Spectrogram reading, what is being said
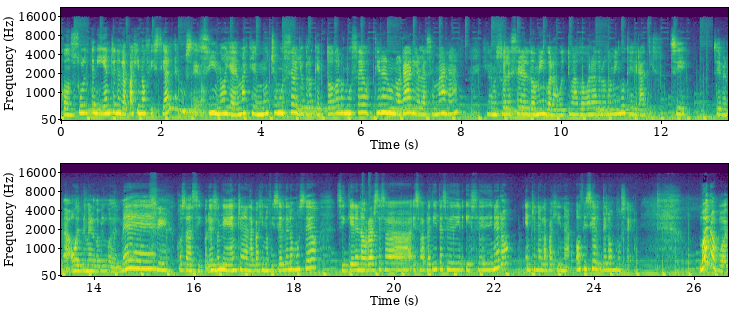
consulten y entren en la página oficial del museo. Sí, no, y además que hay muchos museos, yo creo que todos los museos tienen un horario en la semana, que suele ser el domingo, las últimas dos horas de los domingos, que es gratis. Sí, Sí, es verdad. O el primer domingo del mes. Sí. Cosas así. Por eso Ujú. que entren a la página oficial de los museos. Si quieren ahorrarse esa, esa platita, ese, ese dinero, entren a la página oficial de los museos. Bueno, pues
